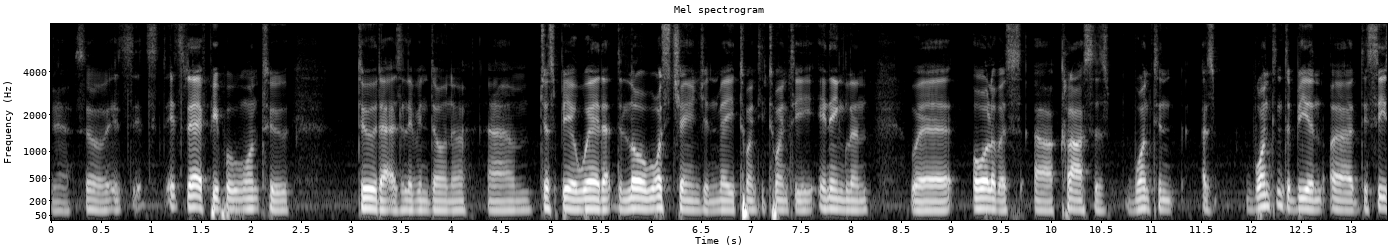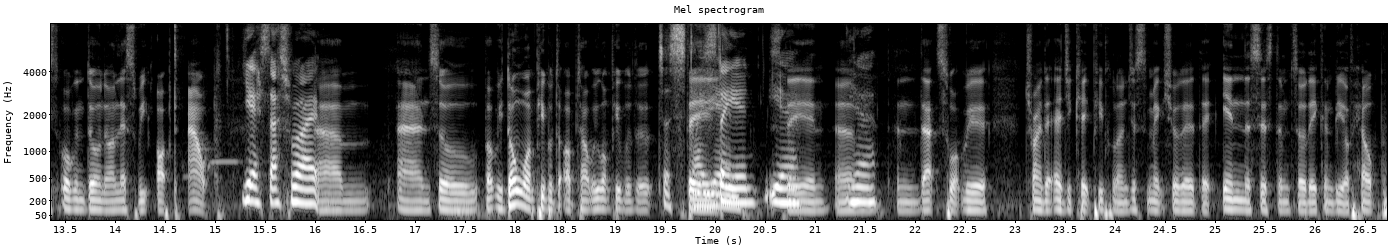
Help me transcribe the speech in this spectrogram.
yeah. So it's it's it's there if people want to do that as a living donor. Um, just be aware that the law was changed in May 2020 in England, where all of us are classed as wanting as wanting to be a uh, deceased organ donor unless we opt out. Yes, that's right. Um, and so, but we don't want people to opt out. We want people to, To stay in. Stay in. Yeah. stay in. Um, Yeah. And that's what we're trying to educate people on, just to make sure that they're in the system so they can be of help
